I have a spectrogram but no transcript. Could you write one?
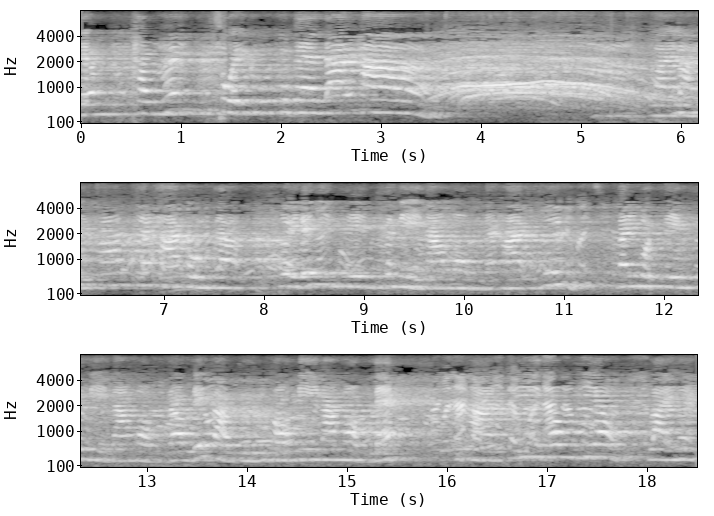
แล้วทำให้สวยหรูดูแมนได้ค่ะ หลายๆท่านนะคะคงจะเคยได้ยินเพลงเสน่ห์นามอมนะคะซึ่งในบทเพลงเสน่ห์นามอมเราได้กล่าวถึงของดีนามอมและสถานที่ท่องเที่ยวหลายแห่ง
